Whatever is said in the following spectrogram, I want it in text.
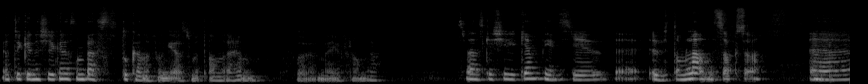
jag tycker när kyrkan är som bäst då kan den fungera som ett andra hem för mig och för andra. Svenska kyrkan finns ju eh, utomlands också. Eh,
